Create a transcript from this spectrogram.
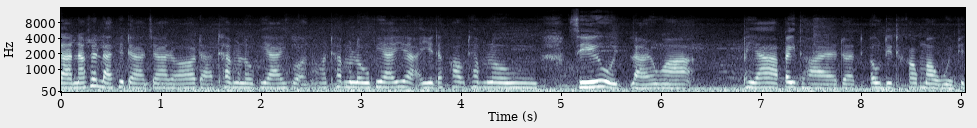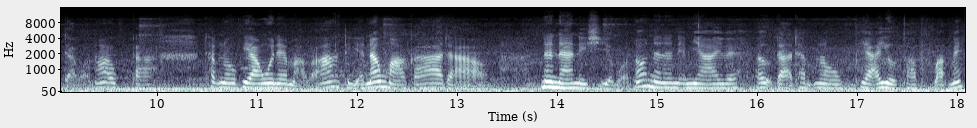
ဒါနောက်ထပ်လာဖြစ်တာကြတော့ဒါထပ်မလုံးဖျားကြီးပေါ့နော်ထပ်မလုံးဖျားကြီးကအရင်တစ်ခေါက်ထပ်မလုံးဈေးကိုလာတော့ကဖျားကပိတ်သွားတဲ့အတွက်အုတ်ဒီတစ်ခေါက်မှဝင်ဖြစ်တာပေါ့နော်အခုဒါထပ်မလုံးဖျားဝင်နေမှာပါဒီအနောက်မှာကဒါနန်းနန်းနေရှိရပေါ့နော်နန်းနန်းနေအများကြီးပဲဟုတ်ဒါထပ်မလုံးဖျားကြီးကိုသွားဖူးပါမယ်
